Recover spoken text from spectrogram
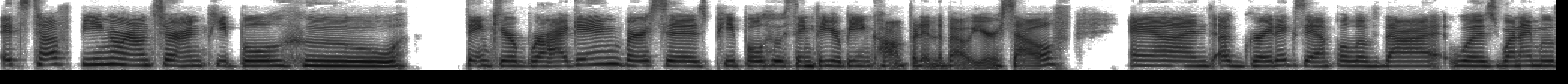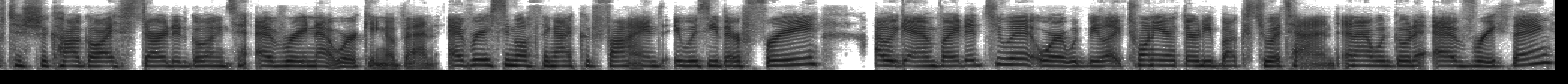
It's tough being around certain people who think you're bragging versus people who think that you're being confident about yourself. And a great example of that was when I moved to Chicago, I started going to every networking event, every single thing I could find. It was either free, I would get invited to it, or it would be like 20 or 30 bucks to attend. And I would go to everything.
